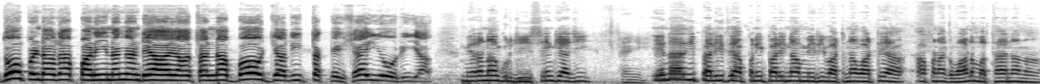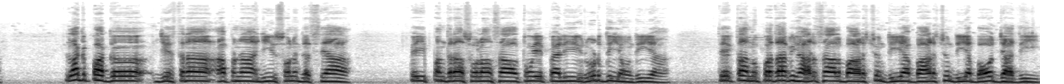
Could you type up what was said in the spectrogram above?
ਦੋ ਪਿੰਡਾਂ ਦਾ ਪਾਣੀ ਲੰਘਣ ਡਿਆ ਆ ਸਾਨਾ ਬਹੁਤ ਜ਼ਿਆਦੀ ਧੱਕੇਸ਼ਾਹੀ ਹੋ ਰਹੀ ਆ। ਮੇਰਾ ਨਾਮ ਗੁਰਜੀਤ ਸਿੰਘ ਆ ਜੀ। ਹਾਂਜੀ ਇਹਨਾਂ ਦੀ ਪੈਲੀ ਤੇ ਆਪਣੀ ਪੈਲੀ ਨਾਲ ਮੇਰੀ ਵੱਟ ਨਾਲ ਵਾਟਿਆ ਆਪਣਾ ਗਵਾਂਢ ਮੱਥਾ ਇਹਨਾਂ ਨਾਲ। ਲਗਭਗ ਜਿਸ ਤਰ੍ਹਾਂ ਆਪਣਾ ਅਜੀਤ ਸੋਹ ਨੇ ਦੱਸਿਆ ਵੀ 15 16 ਸਾਲ ਤੋਂ ਇਹ ਪੈਲੀ ਰੁੜਦੀ ਆਉਂਦੀ ਆ ਤੇ ਤੁਹਾਨੂੰ ਪਤਾ ਵੀ ਹਰ ਸਾਲ ਬਾਰਿਸ਼ ਹੁੰਦੀ ਆ ਬਾਰਿਸ਼ ਹੁੰਦੀ ਆ ਬਹੁਤ ਜ਼ਿਆਦੀ।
